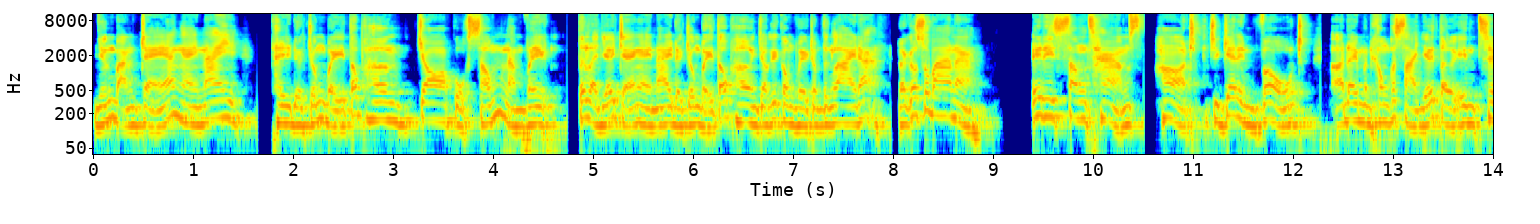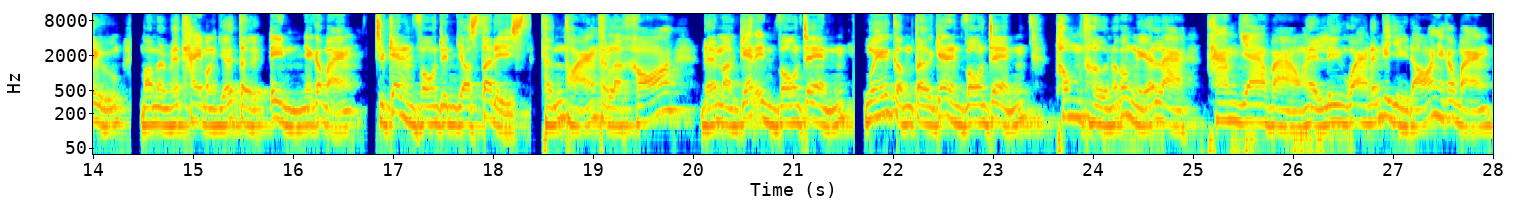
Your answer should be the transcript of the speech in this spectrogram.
Những bạn trẻ ngày nay thì được chuẩn bị tốt hơn cho cuộc sống làm việc. Tức là giới trẻ ngày nay được chuẩn bị tốt hơn cho cái công việc trong tương lai đó. Rồi câu số 3 nè. It is sometimes hard to get involved. Ở đây mình không có xài giới từ into mà mình phải thay bằng giới từ in nha các bạn. To get involved in your studies. Thỉnh thoảng thật là khó để mà get involved in. Nguyên cái cụm từ get involved in, thông thường nó có nghĩa là tham gia vào hay liên quan đến cái gì đó nha các bạn.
